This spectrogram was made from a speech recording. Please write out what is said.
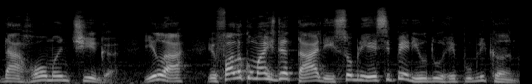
da Roma Antiga, e lá eu falo com mais detalhes sobre esse período republicano.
